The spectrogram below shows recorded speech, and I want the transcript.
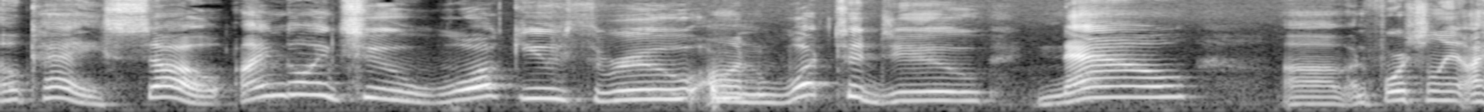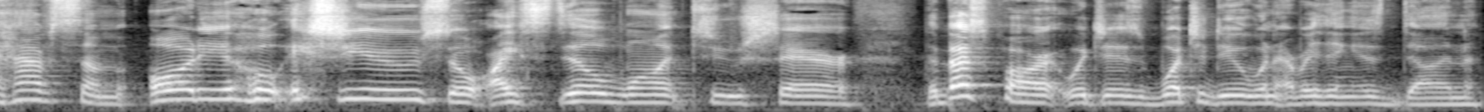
Okay, so I'm going to walk you through on what to do now. Um, unfortunately, I have some audio issues, so I still want to share the best part, which is what to do when everything is done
